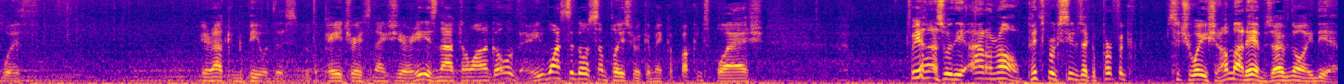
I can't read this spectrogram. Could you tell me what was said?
with. You're not going to compete with this with the Patriots next year. He is not going to want to go there. He wants to go someplace where he can make a fucking splash. To be honest with you, I don't know. Pittsburgh seems like a perfect situation. I'm not him, so I have no idea.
